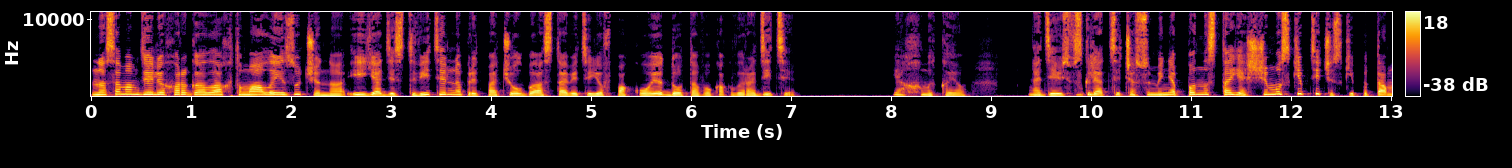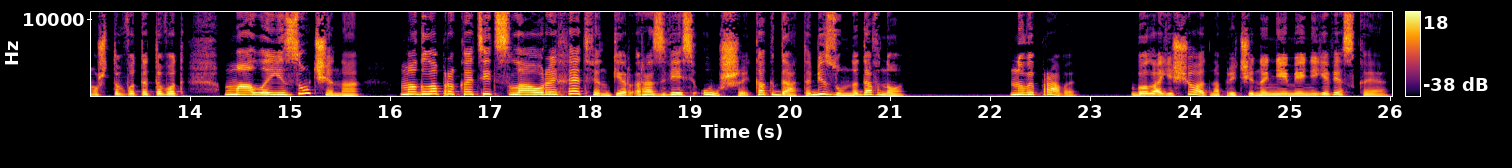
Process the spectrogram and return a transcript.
На самом деле Харгалахт мало изучена, и я действительно предпочел бы оставить ее в покое до того, как вы родите. Я хмыкаю. Надеюсь, взгляд сейчас у меня по-настоящему скептический, потому что вот это вот «мало изучено» могла прокатить с Лаурой Хэтфингер «Развесь уши» когда-то, безумно давно. Но вы правы. Была еще одна причина, не менее веская.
